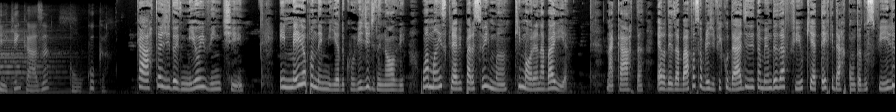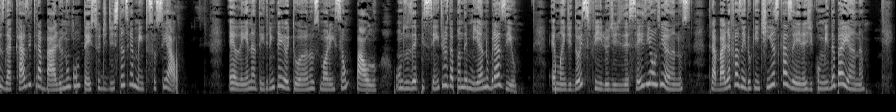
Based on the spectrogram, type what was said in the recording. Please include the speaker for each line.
Speaker 1: Fique em casa com o Cuca.
Speaker 2: Cartas de 2020. Em meio à pandemia do Covid-19, uma mãe escreve para sua irmã, que mora na Bahia. Na carta, ela desabafa sobre as dificuldades e também o desafio que é ter que dar conta dos filhos, da casa e trabalho num contexto de distanciamento social. Helena tem 38 anos, mora em São Paulo, um dos epicentros da pandemia no Brasil. É mãe de dois filhos de 16 e 11 anos, trabalha fazendo quentinhas caseiras de comida baiana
